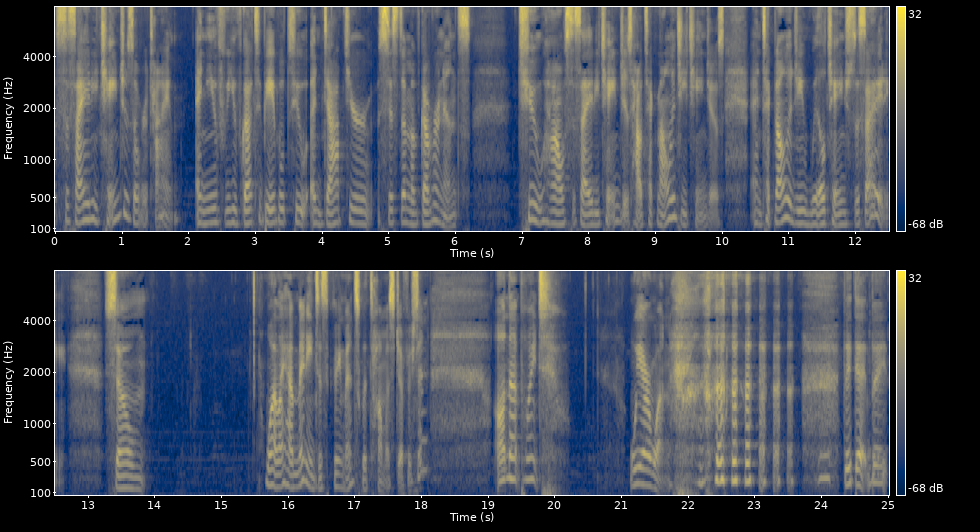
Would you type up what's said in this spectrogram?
society changes over time and you've you've got to be able to adapt your system of governance to how society changes, how technology changes, and technology will change society. So, while I have many disagreements with Thomas Jefferson on that point, we are one. but that, but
